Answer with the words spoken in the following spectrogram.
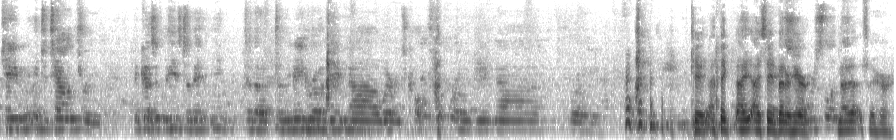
came into town through because it leads to the to the to the main road, the Igna, whatever it's called, foot road, the Igna road. okay, I think I, I say it better So here. we're still No, no, say here.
